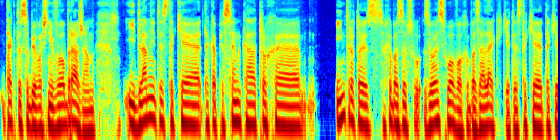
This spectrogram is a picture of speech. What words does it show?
i tak to sobie właśnie wyobrażam. I dla mnie to jest takie, taka piosenka trochę intro to jest chyba złe słowo, chyba za lekkie. To jest takie, takie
